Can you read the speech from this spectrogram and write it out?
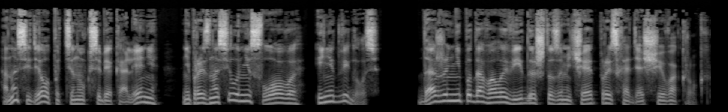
Она сидела, подтянув к себе колени, не произносила ни слова и не двигалась. Даже не подавала вида, что замечает происходящее вокруг.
